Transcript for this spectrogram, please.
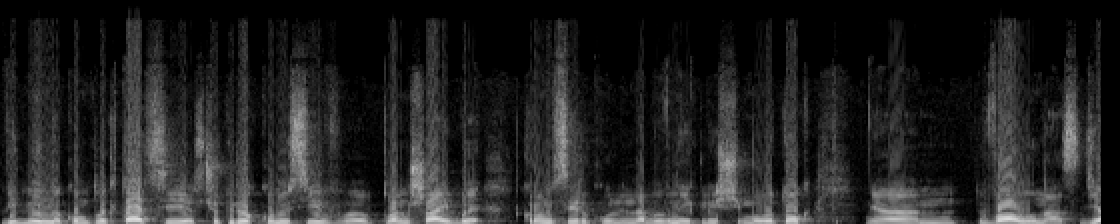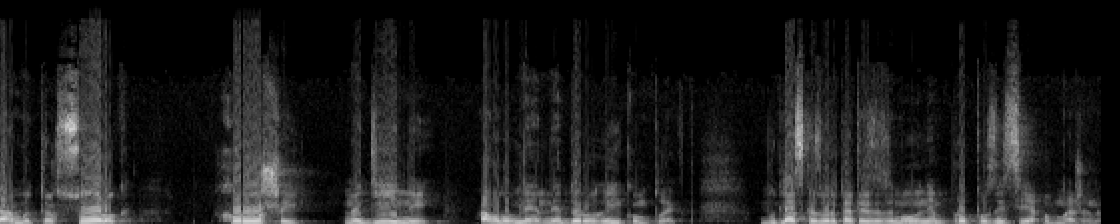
Відмінна комплектація з чотирьох конусів, е, планшайби, кронциркуль, набивний кліщий молоток. Ем, Вал у нас діаметр 40, хороший, надійний, а головне недорогий комплект. Будь ласка, звертайтеся за замовленням, пропозиція обмежена.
